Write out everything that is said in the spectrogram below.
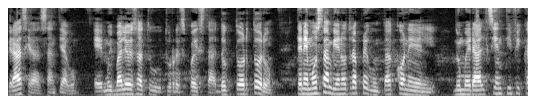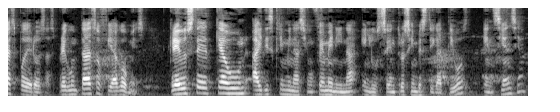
Gracias, Santiago. Eh, muy valiosa tu, tu respuesta. Doctor Toro, tenemos también otra pregunta con el numeral Científicas Poderosas. Pregunta a Sofía Gómez. ¿Cree usted que aún hay discriminación femenina en los centros investigativos en ciencia?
